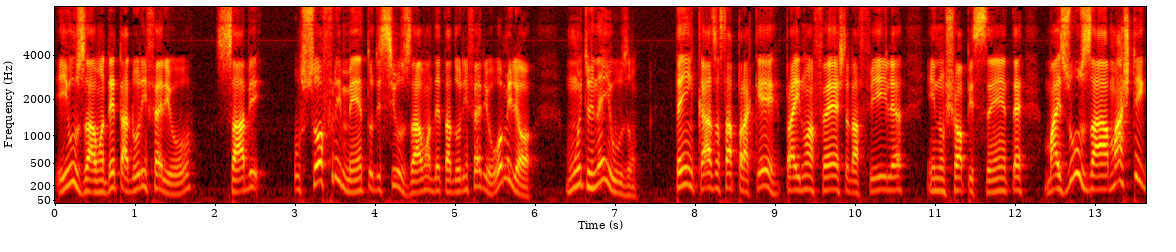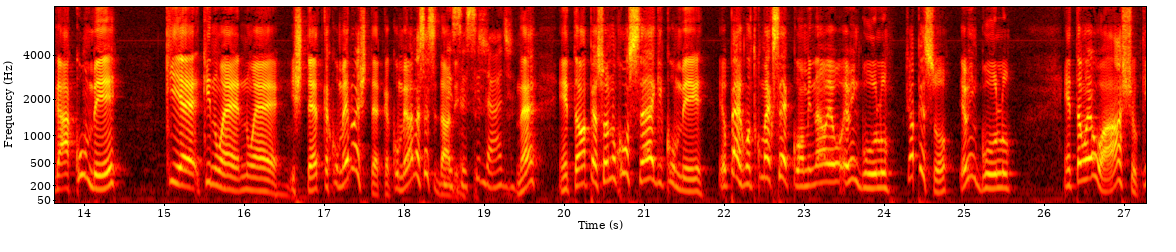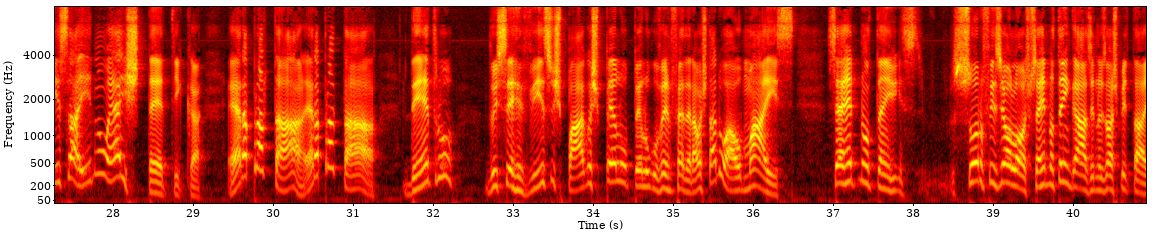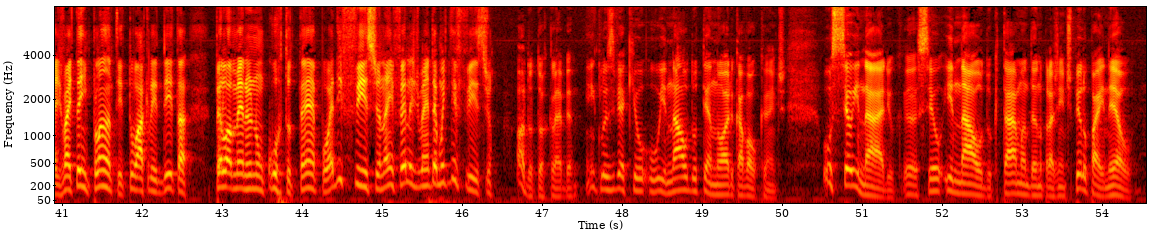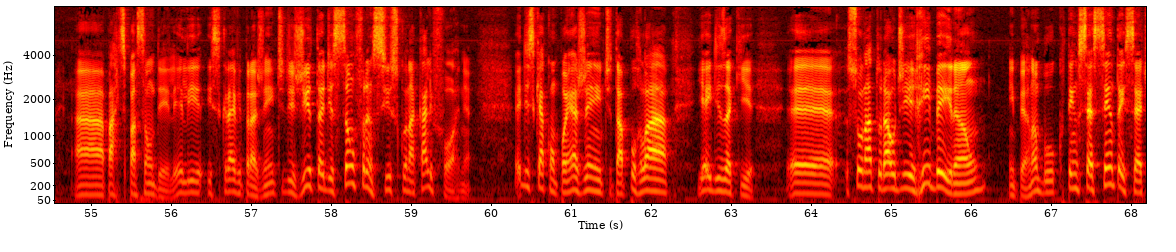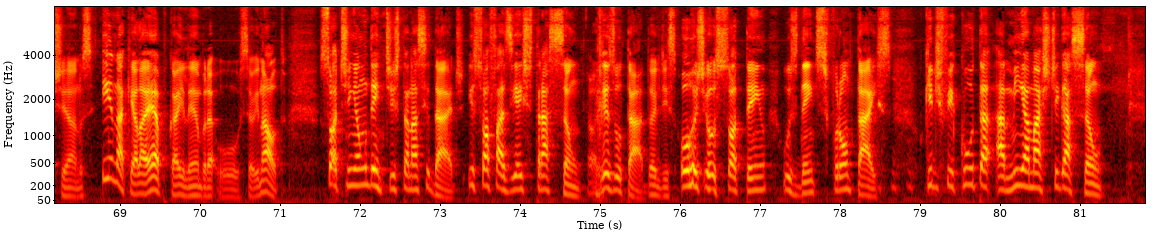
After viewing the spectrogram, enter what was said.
e usar uma dentadura inferior, sabe o sofrimento de se usar uma dentadura inferior. Ou melhor, muitos nem usam. Tem em casa, sabe para quê? Para ir numa festa da filha, ir num shopping center, mas usar, mastigar, comer, que é que não é não é estética, comer não é estética, comer é uma necessidade Necessidade. né? Então a pessoa não consegue comer. Eu pergunto, como é que você come? Não, eu, eu engulo. Já pensou? Eu engulo. Então eu acho que isso aí não é estética. Era pra estar, era pra estar dentro dos serviços pagos pelo, pelo governo federal estadual. Mas se a gente não tem soro fisiológico, se a gente não tem gás nos hospitais, vai ter implante, tu acredita, pelo menos num curto tempo? É difícil, né? Infelizmente é muito difícil. Ó, doutor Kleber, inclusive aqui o, o Inaldo Tenório Cavalcante. O seu Inário, eh, seu Inaldo, que está mandando para a gente pelo painel a participação dele. Ele escreve para a gente, digita de São Francisco, na Califórnia. Ele diz que acompanha a gente, está por lá, e aí diz aqui: é, sou natural de Ribeirão, em Pernambuco, tenho 67 anos. E naquela época, aí lembra o seu Inaldo, só tinha um dentista na cidade e só fazia extração. Olha. Resultado, ele diz: hoje eu só tenho os dentes frontais, o que dificulta a minha mastigação.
